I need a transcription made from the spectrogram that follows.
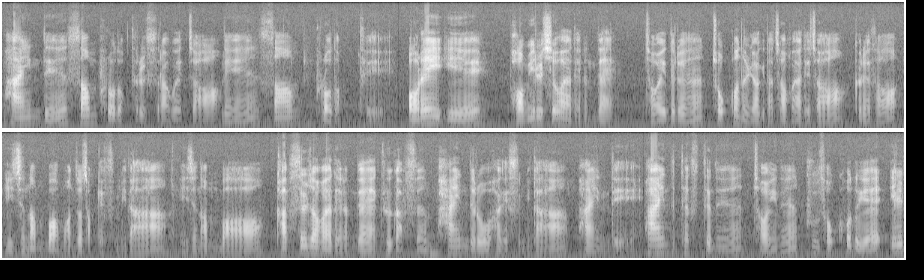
find sum product를 쓰라고 했죠. 는 sum product array 1 범위를 씌워야 되는데 저희들은 조건을 여기다 적어야 되죠. 그래서 number 먼저 적겠습니다. number 값을 적어야 되는데 그 값은 find로 하겠습니다. find find 텍스트는 저희는 부서 코드에 1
